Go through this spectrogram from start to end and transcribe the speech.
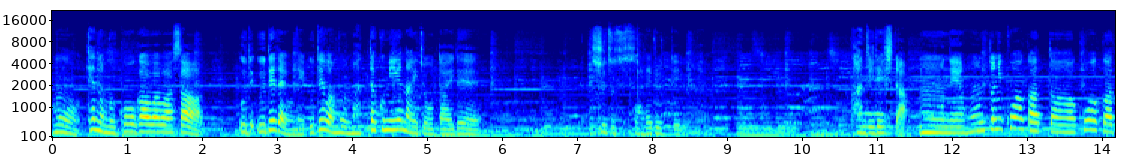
もう手の向こう側はさ腕腕だよね。腕はもう全く見えない状態で手術されるっていうね感じでした。もうね本当に怖かった。怖かっ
